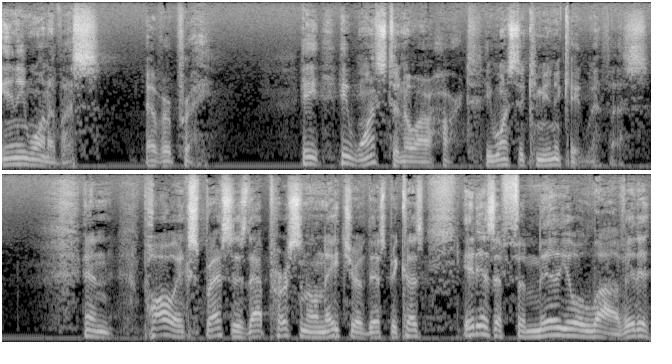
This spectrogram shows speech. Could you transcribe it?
any one of us ever pray. He, he wants to know our heart, He wants to communicate with us. And Paul expresses that personal nature of this because it is a familial love. It is,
